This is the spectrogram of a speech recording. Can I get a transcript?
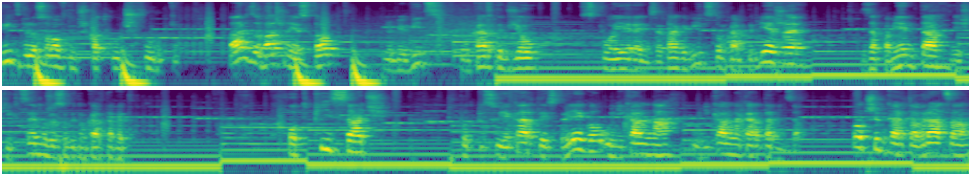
Widz wylosował w tym przypadku czwórkę. Bardzo ważne jest to, żeby widz tą kartę wziął w swoje ręce. Tak, widz tą kartę bierze, zapamięta, jeśli chce, może sobie tą kartę nawet podpisać. Podpisuje kartę, jest to jego unikalna, unikalna karta widza. Po czym karta wraca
